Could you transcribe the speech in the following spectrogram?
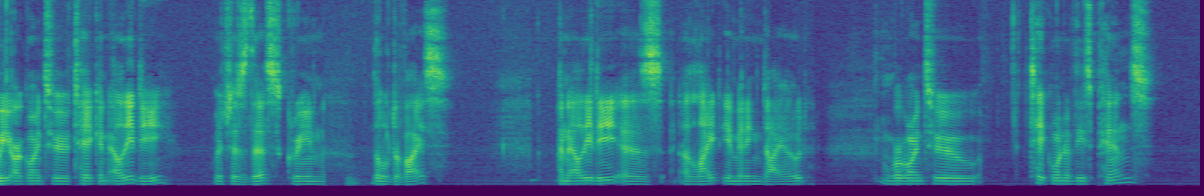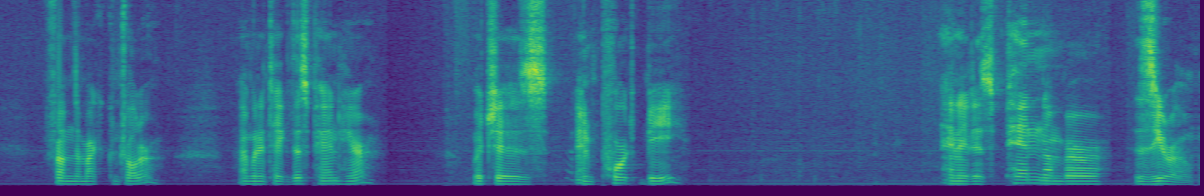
We are going to take an LED which is this green little device. An LED is a light emitting diode. We're going to take one of these pins from the microcontroller. I'm going to take this pin here, which is in port B, and it is pin number zero.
